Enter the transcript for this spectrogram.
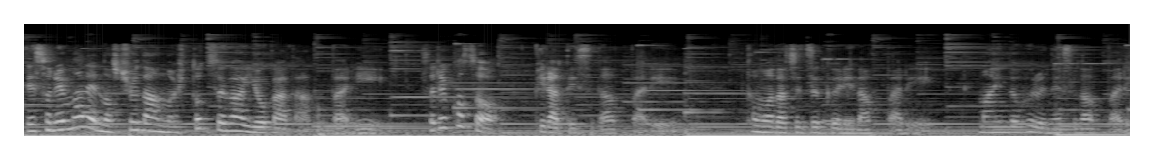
でそれまでの手段の一つがヨガだったりそれこそピラティスだったり友達作りだったりマインドフルネスだったり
